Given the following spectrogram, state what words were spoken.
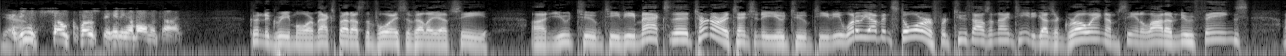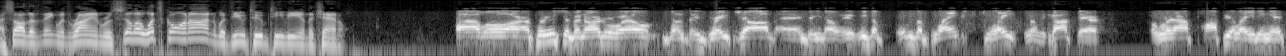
Yeah. He was so close to hitting them all the time. Couldn't agree more. Max Bretos, the voice of LAFC on YouTube TV. Max, uh, turn our attention to YouTube TV. What do we have in store for 2019? You guys are growing. I'm seeing a lot of new things. I saw the thing with Ryan Russillo. What's going on with YouTube TV and the channel? Uh, well, our producer Bernard Roel does a great job, and you know it was a it was a blank slate when we got there, but we're now populating it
